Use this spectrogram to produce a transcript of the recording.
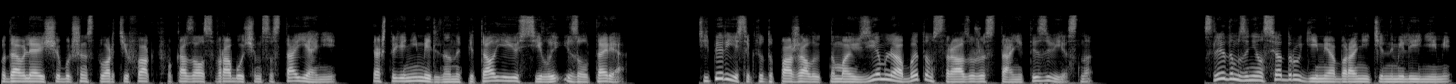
Подавляющее большинство артефактов оказалось в рабочем состоянии, так что я немедленно напитал ее силой из алтаря. Теперь, если кто-то пожалует на мою землю, об этом сразу же станет известно. Следом занялся другими оборонительными линиями.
